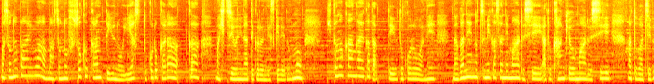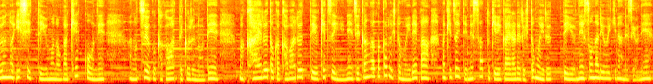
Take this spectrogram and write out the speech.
まあ、その場合は、まあ、その不足感っていうのを癒すところからが、まあ、必要になってくるんですけれども人の考え方っていうところはね長年の積み重ねもあるしあと環境もあるしあとは自分の意思っていうものが結構ねあの強く関わってくるので、まあ、変えるとか変わるっていう決意にね時間がかかる人もいれば、まあ、気づいてねさっと切り替えられる人もいるっていうねそんな領域なんですよね。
